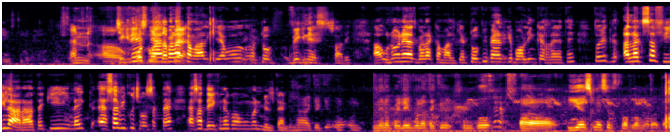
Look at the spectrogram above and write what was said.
used to the uh, जिग्नेश ने आज बड़ा कमाल किया वो टो विग्नेश सॉरी उन्होंने आज बड़ा कमाल किया। टोपी पहन के बॉलिंग कर रहे थे। तो एक अलग सा फील आ रहा था कि लाइक ऐसा भी कुछ हो सकता है। ऐसा देखने को अमूमन मिलता नहीं। हाँ क्योंकि उन, उन, उन्होंने पहले ही बोला था कि उनको ईयर्स में सिर्फ़ प्रॉब्लम हो रहा था।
